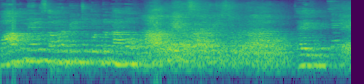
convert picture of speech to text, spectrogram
మాకు మేము సమర్పించుకుంటున్నాము మాకు మేము సమర్పించుకుంటున్నాము జై హింద్ జై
